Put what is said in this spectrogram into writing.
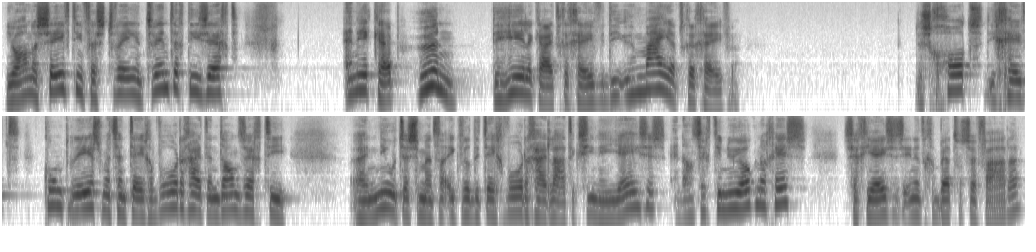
Johannes 17, vers 22, die zegt: En ik heb hun de heerlijkheid gegeven die u mij hebt gegeven. Dus God die geeft, komt eerst met zijn tegenwoordigheid en dan zegt hij, uh, Nieuw Testament van ik wil die tegenwoordigheid laten zien in Jezus. En dan zegt hij nu ook nog eens, zegt Jezus in het gebed tot zijn vader,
